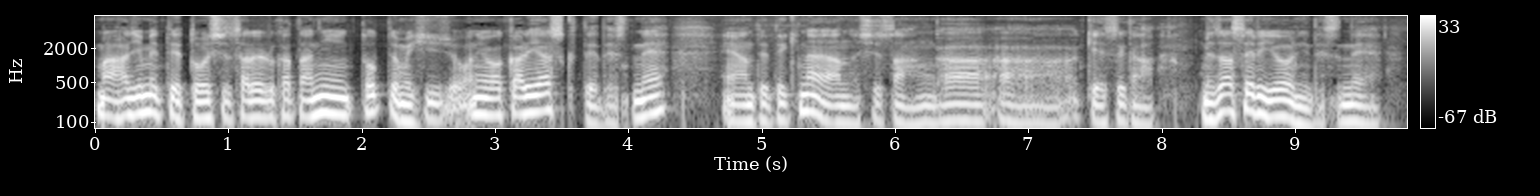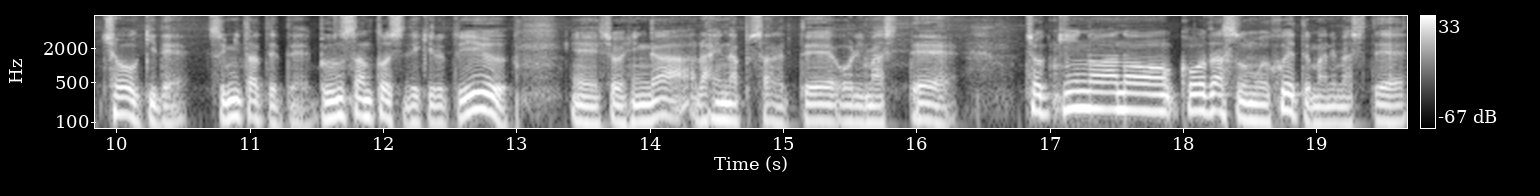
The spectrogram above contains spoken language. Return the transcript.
まあ初めて投資される方にとっても非常にわかりやすくてですね、安定的なあの資産が、形成が目指せるようにですね、長期で積み立てて分散投資できるという、えー、商品がラインナップされておりまして、直近のあの口座数も増えてまいりまして、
